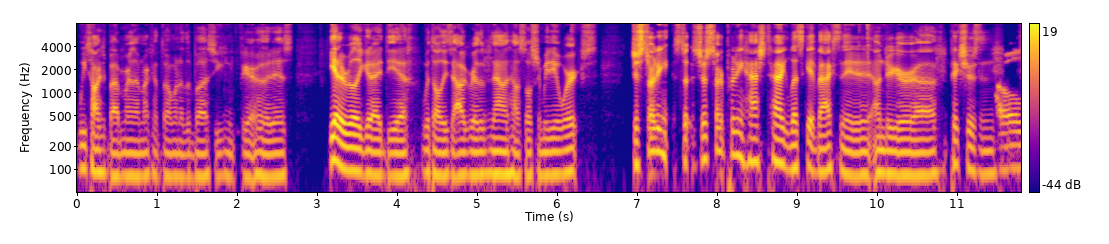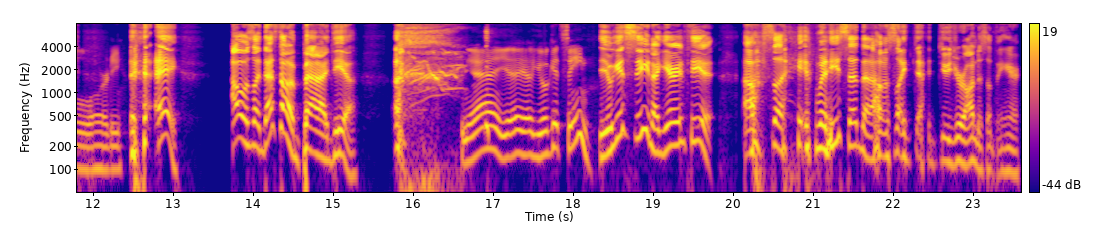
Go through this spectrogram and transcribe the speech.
we talked about him earlier. I'm not going to throw him under the bus. You can figure out who it is. He had a really good idea with all these algorithms now and how social media works. Just starting, st- just start putting hashtag Let's Get Vaccinated under your uh, pictures and oh lordy hey, I was like, that's not a bad idea. yeah, yeah yeah you'll get seen You'll get seen, I guarantee it. I was like, when he said that, I was like, dude, you're onto something here.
